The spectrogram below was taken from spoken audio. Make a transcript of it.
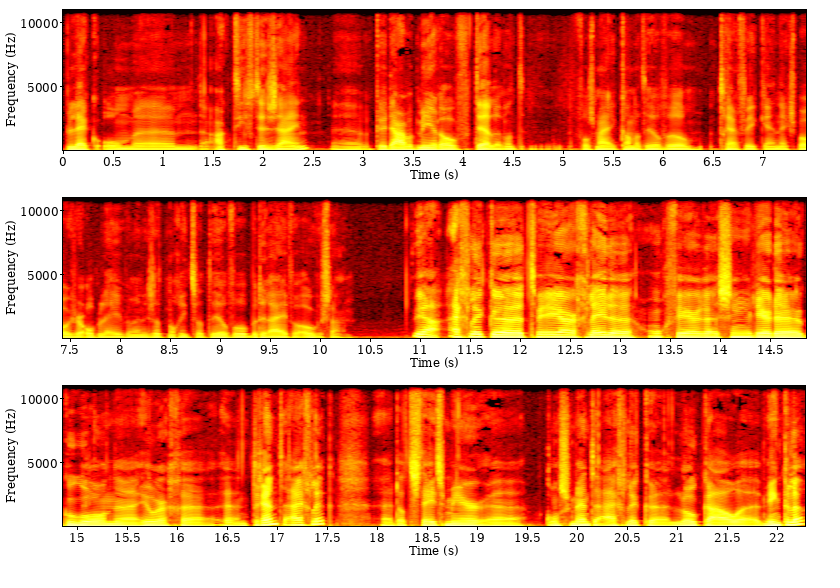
plek om eh, actief te zijn. Eh, kun je daar wat meer over vertellen? Want volgens mij kan dat heel veel traffic en exposure opleveren. En is dat nog iets wat heel veel bedrijven overstaan? Ja, eigenlijk eh, twee jaar geleden ongeveer eh, signaleerde Google een heel erg een trend eigenlijk. Dat steeds meer consumenten eigenlijk lokaal winkelen.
